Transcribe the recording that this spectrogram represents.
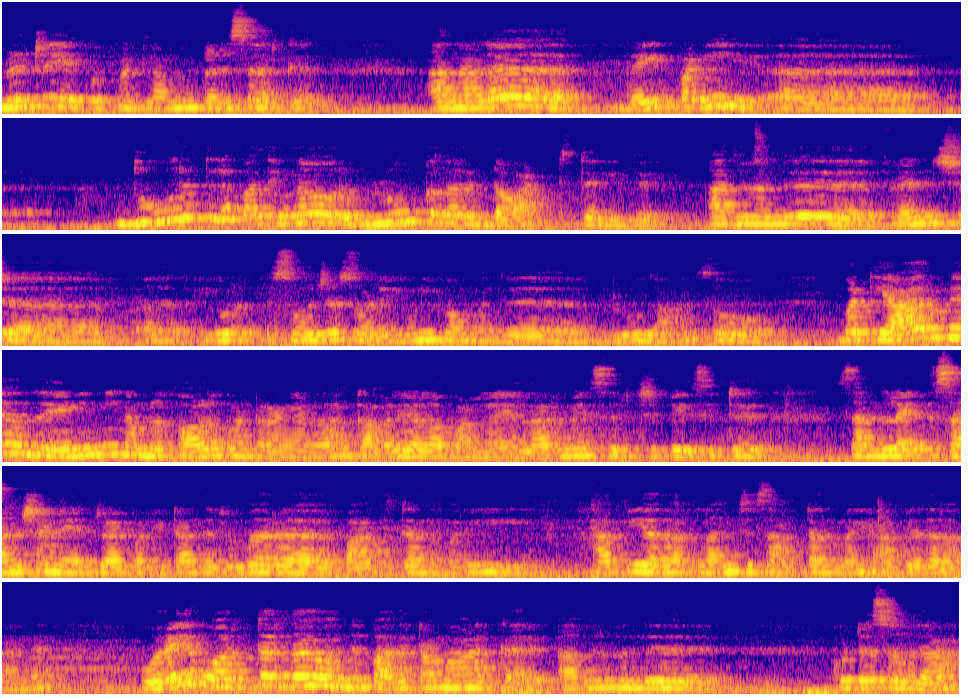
மிலிட்ரி எக்யூப்மெண்ட்லாமும் பெருசாக இருக்குது அதனால் வெயிட் பண்ணி தூரத்தில் பார்த்தீங்கன்னா ஒரு ப்ளூ கலர் டாட் தெரியுது. அது வந்து ஃப்ரெஞ்சு சோல்ஜர்ஸோட யூனிஃபார்ம் வந்து ப்ளூ தான். ஸோ பட் யாருமே அந்த எனிமி நம்மளை ஃபாலோ பண்ணுறாங்கலாம் கவலையெல்லாம் பண்ணல எல்லாருமே சிரித்து பேசிட்டு சன்லை சன்ஷைன் என்ஜாய் பண்ணிட்டு அந்த ரிவரை பார்த்துட்டு அந்த மாதிரி ஹாப்பியாக தான் லஞ்சு சாப்பிட்டு அந்த மாதிரி ஹாப்பியாக தான் வராங்க. ஒரே ஒருத்தர் தான் வந்து பதட்டமாக இருக்கார். அவர் வந்து குட்டசோ தான்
